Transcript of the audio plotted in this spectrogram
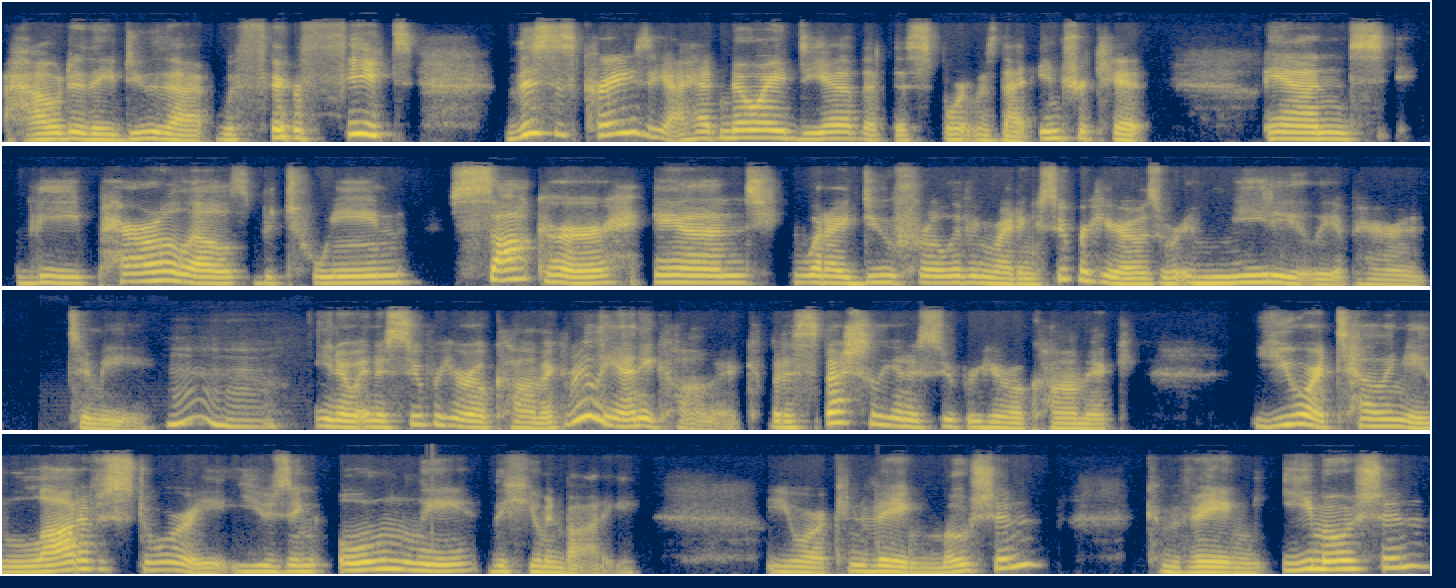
"How do they do that with their feet?" This is crazy. I had no idea that this sport was that intricate and the parallels between soccer and what I do for a living writing superheroes were immediately apparent to me. Mm. You know, in a superhero comic, really any comic, but especially in a superhero comic, you are telling a lot of story using only the human body. You are conveying motion, conveying emotion,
